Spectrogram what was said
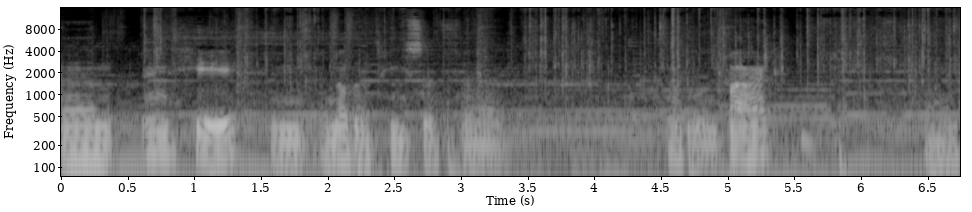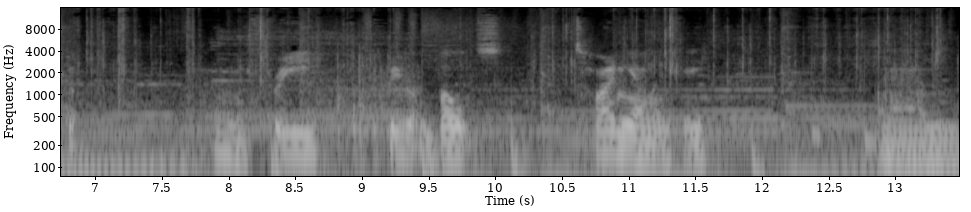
Um, in here, in another piece of uh, another bag, uh, you've got only three, three little bolts, tiny Allen key, and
